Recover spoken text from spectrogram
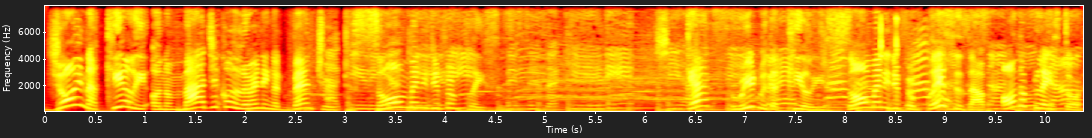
Join Akili on a magical learning adventure to Akili, so many different places. Get Read with. Akili so many different places app on the Play Store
